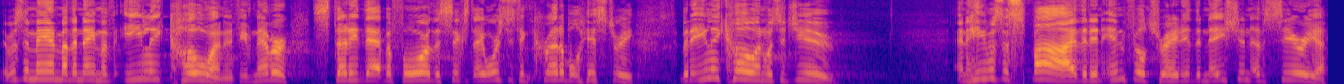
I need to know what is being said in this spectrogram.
There was a man by the name of Eli Cohen. If you've never studied that before, the Six Day War is just incredible history. But Eli Cohen was a Jew. And he was a spy that had infiltrated the nation of Syria.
